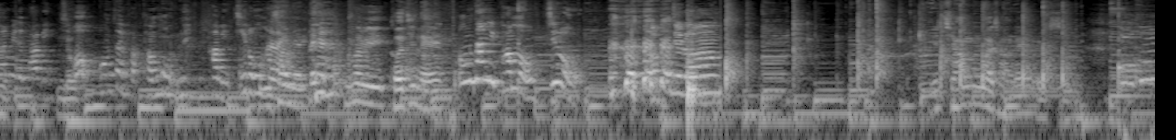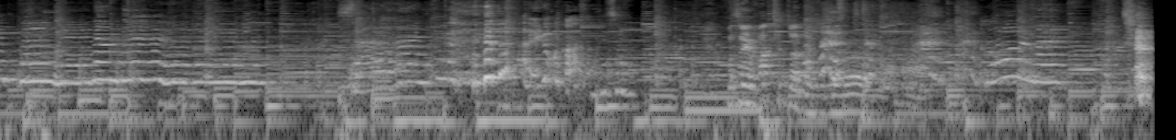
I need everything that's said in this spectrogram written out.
홍삼이도 밥 있지. 너. 어? 홍삼이 밥 다 먹었네. 밥 있지롱 하나 했는데. 홍삼이 거지네 홍삼이 밥은 없지롱. 억지롱 유치 한국말 잘해 역시 홍성이 빡쳤잖아 지금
